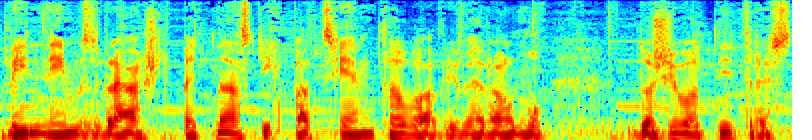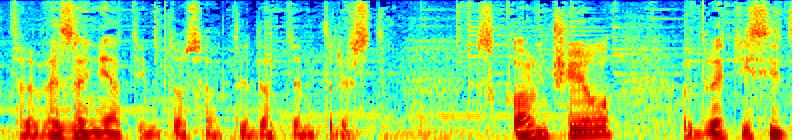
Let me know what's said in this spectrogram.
vinným z vražd 15 pacientov a vymeral mu doživotný trest väzenia. Týmto sa teda ten trest skončil. V 2009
